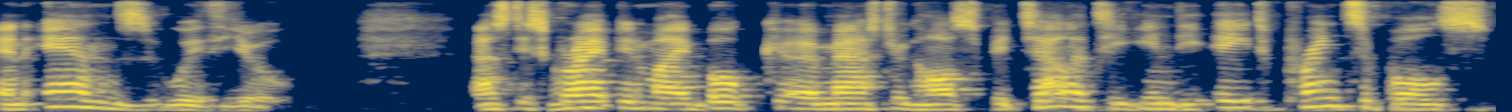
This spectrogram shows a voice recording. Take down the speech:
and ends with you. As described in my book, uh, Mastering Hospitality, in the eight principles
